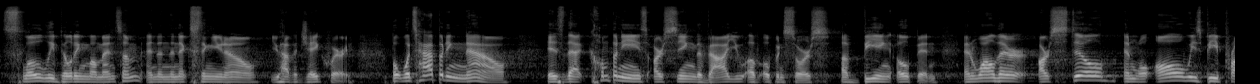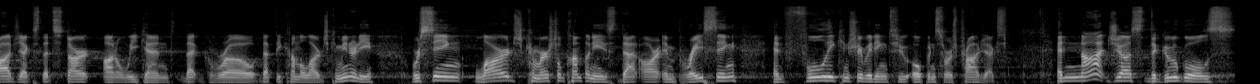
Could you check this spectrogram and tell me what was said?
slowly building momentum, and then the next thing you know, you have a jQuery. But what's happening now is that companies are seeing the value of open source, of being open. And while there are still and will always be projects that start on a weekend, that grow, that become a large community, we're seeing large commercial companies that are embracing and fully contributing to open source projects. And not just the Googles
